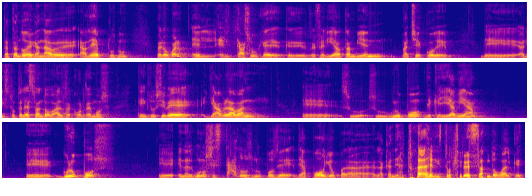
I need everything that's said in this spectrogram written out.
tratando de ganar eh, adeptos, ¿no? Pero bueno, el, caso que, refería también Pacheco de, Aristóteles Sandoval, recordemos que inclusive ya hablaban eh, su, grupo de que ya había eh, grupos eh, en algunos estados, grupos de, apoyo para la candidatura de Aristóteles Sandoval, que,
